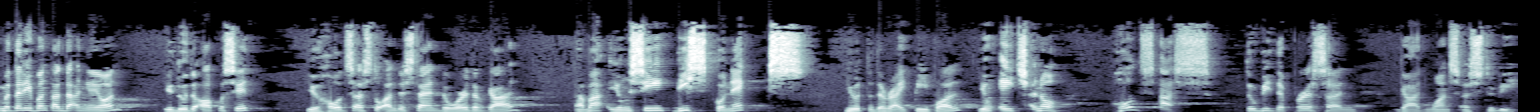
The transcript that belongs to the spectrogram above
madali bang tandaan ngayon? You do the opposite. You holds us to understand the Word of God. Tama? Yung C, disconnects you to the right people. Yung H, ano? Holds us to be the person God wants us to be.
